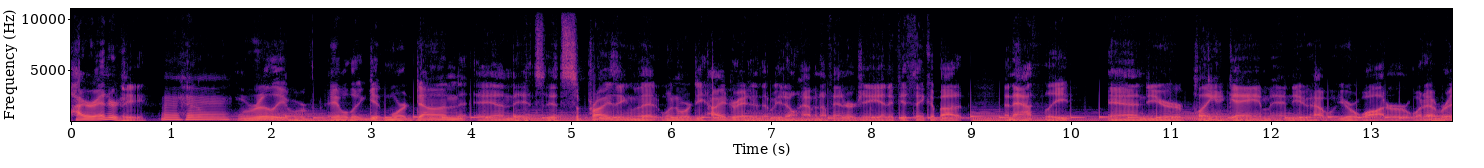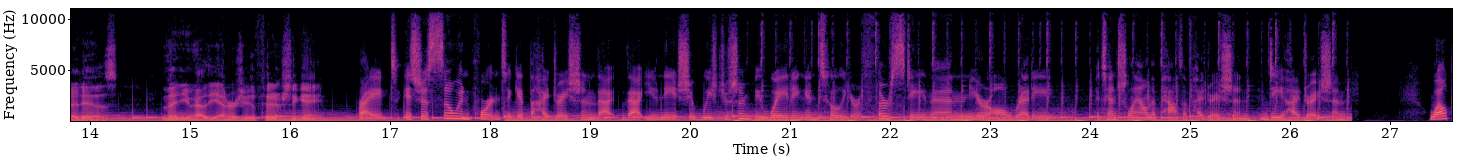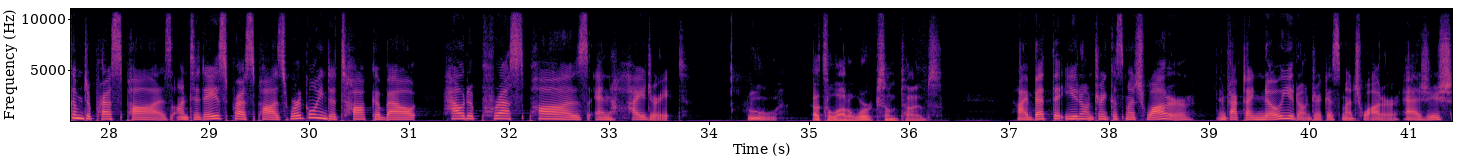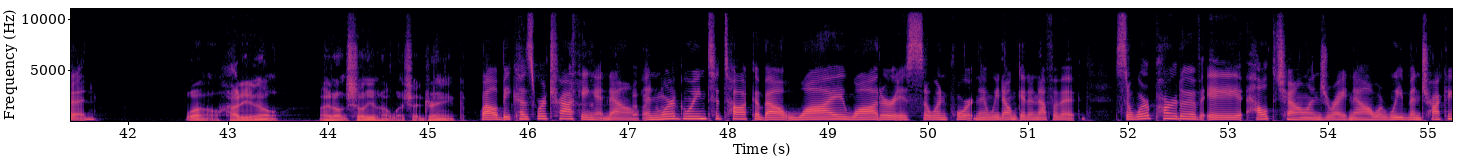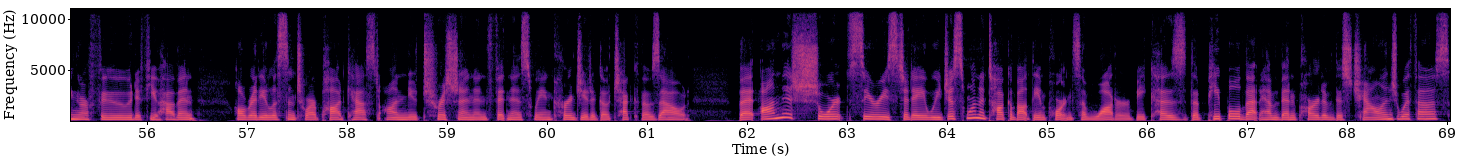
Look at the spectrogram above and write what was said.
higher energy. Mm-hmm. Really, we're able to get more done, and it's it's surprising that when we're dehydrated that we don't have enough energy. And if you think about an athlete and you're playing a game and you have your water or whatever it is, then you have the energy to finish the game. Right. It's just so important to get the hydration that, that you need. We, you shouldn't be waiting until you're thirsty, then you're already potentially on the path of hydration, dehydration. Welcome to Press Pause. On today's Press Pause, we're going to talk about how to press pause and hydrate. Ooh, that's a lot of work sometimes. I bet that you don't drink as much water. In fact, I know you don't drink as much water as you should. Well, how do you know? I don't show you how much I drink. Well, because we're tracking it now, and we're going to talk about why water is so important and we don't get enough of it. So, we're part of a health challenge right now where we've been tracking our food. If you haven't already listened to our podcast on nutrition and fitness, we encourage you to go check those out. But on this short series today, we just want to talk about the importance of water because the people that have been part of this challenge with us,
